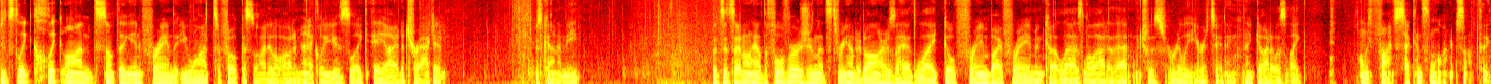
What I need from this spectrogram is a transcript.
just like click on something in frame that you want to focus on. It'll automatically use like AI to track it. It's kind of neat. But since I don't have the full version, that's $300, I had to like go frame by frame and cut Laszlo out of that, which was really irritating. Thank God it was like only five seconds long or something.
